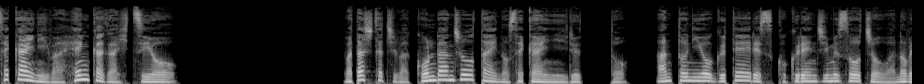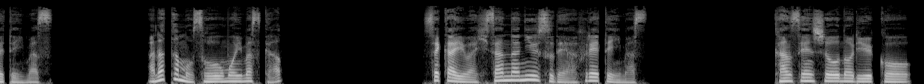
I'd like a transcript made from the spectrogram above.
世界には変化が必要。私たちは混乱状態の世界にいるとアントニオ・グテーレス国連事務総長は述べています。あなたもそう思いますか？世界は悲惨なニュースで溢れています。感染症の流行、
